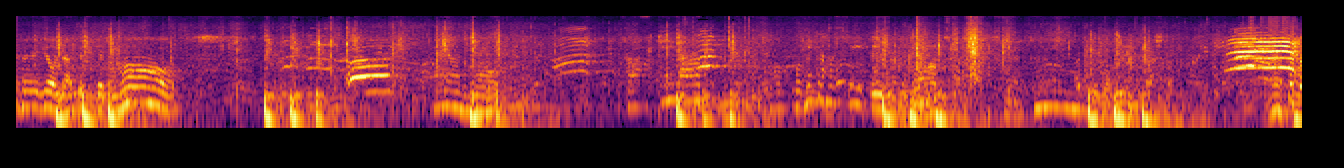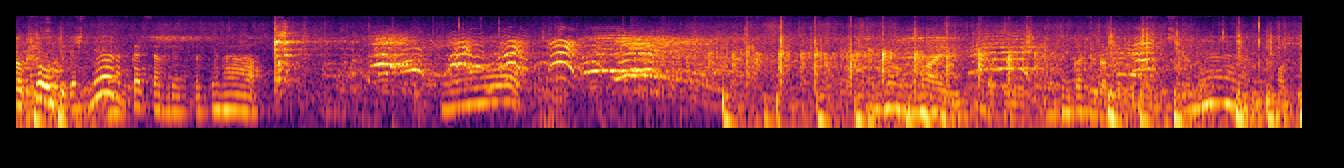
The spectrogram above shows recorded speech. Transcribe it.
ようなんですけども、ね、あのもう、そうスピードを見てほしいということで、ね、うん、ちょっと恐怖ですね、恥ずかしさブレックとしては。変化球だったと思うんですけど、ね、うまく、ち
